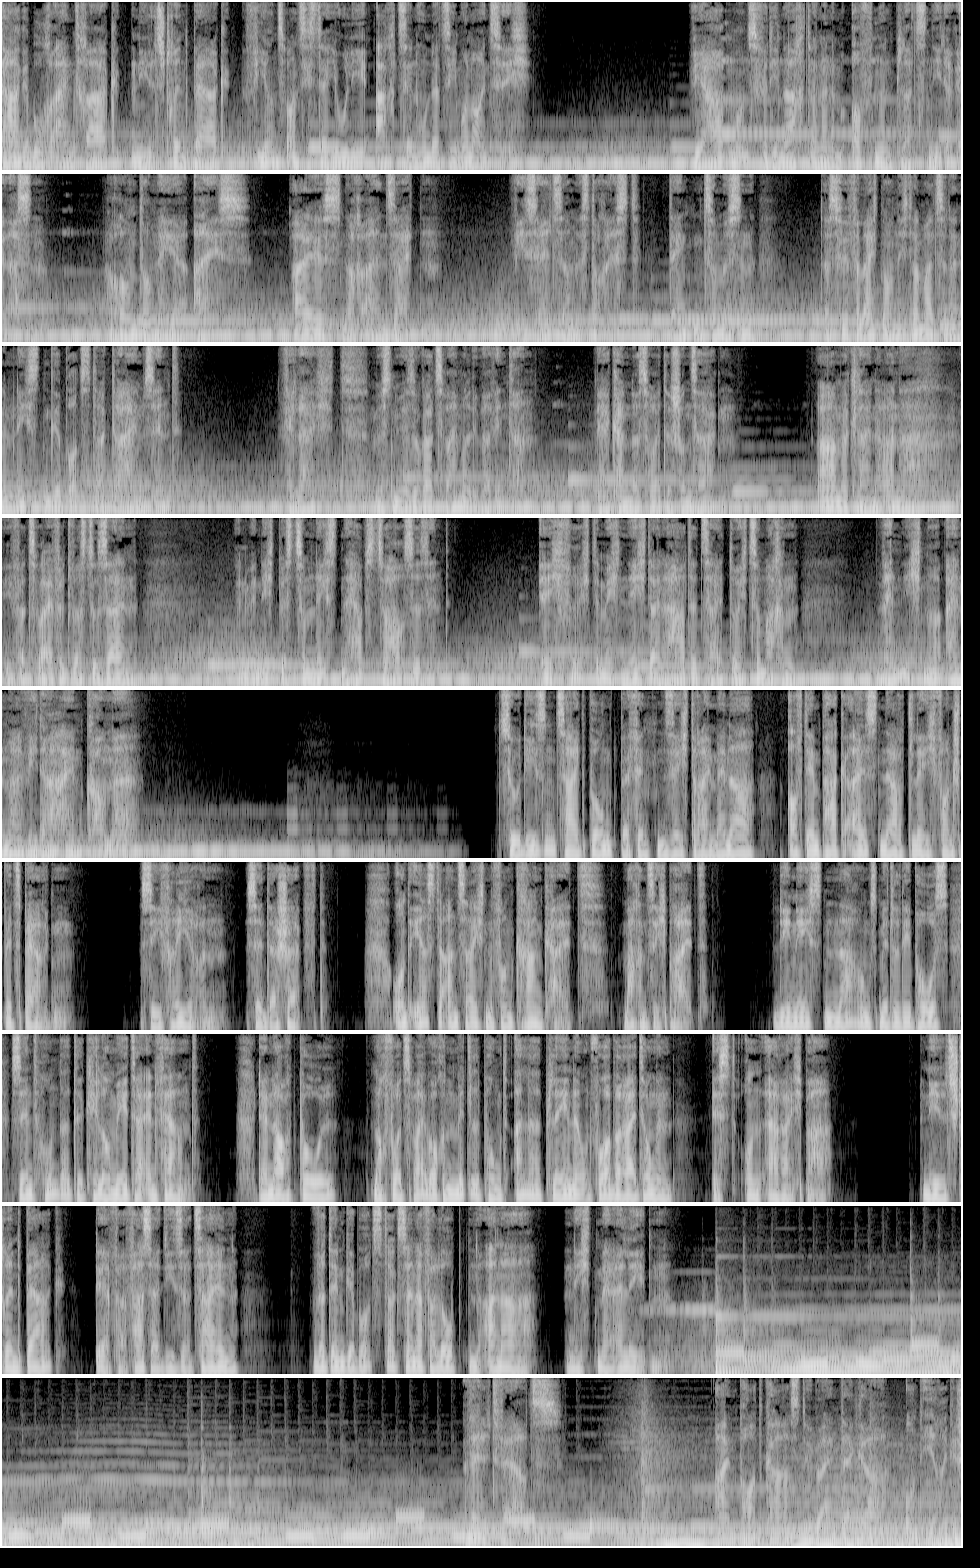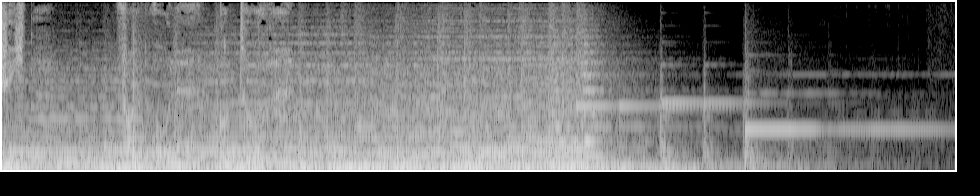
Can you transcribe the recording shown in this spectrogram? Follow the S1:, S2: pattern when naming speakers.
S1: Tagebucheintrag Nils Strindberg, 24. Juli 1897. Wir haben uns für die Nacht an einem offenen Platz niedergelassen. Rundumher Eis. Eis nach allen Seiten. Wie seltsam es doch ist, denken zu müssen, dass wir vielleicht noch nicht einmal zu deinem nächsten Geburtstag daheim sind. Vielleicht müssen wir sogar zweimal überwintern. Wer kann das heute schon sagen? Arme kleine Anna, wie verzweifelt wirst du sein, wenn wir nicht bis zum nächsten Herbst zu Hause sind. Ich fürchte mich nicht, eine harte Zeit durchzumachen, wenn ich nur einmal wieder heimkomme. Zu diesem Zeitpunkt befinden sich drei Männer auf dem Packeis nördlich von Spitzbergen. Sie frieren, sind erschöpft. Und erste Anzeichen von Krankheit machen sich breit. Die nächsten Nahrungsmitteldepots sind hunderte Kilometer entfernt. Der Nordpol, noch vor zwei Wochen Mittelpunkt aller Pläne und Vorbereitungen, ist unerreichbar. Nils Strindberg, der Verfasser dieser Zeilen, wird den Geburtstag seiner Verlobten Anna nicht mehr erleben. Weltwärts. Ein Podcast über Entdecker und ihre Geschichten von Ole und Tore.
